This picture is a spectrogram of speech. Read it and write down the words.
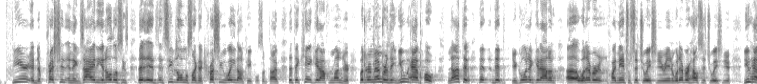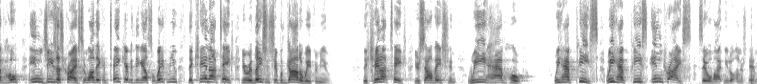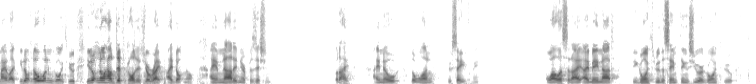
fear and depression and anxiety and all those things, it, it, seems almost like a crushing weight on people sometimes that they can't get out from under. But remember that you have hope. Not that, that, that you're going to get out of uh, whatever financial situation you're in or whatever health situation you're in. You have hope in Jesus Christ. And while they can take everything else away from you, they cannot take your relationship with God away from you. They cannot take your salvation. We have hope. We have peace. We have peace in Christ. You say, well, my, you don't understand my life. You don't know what I'm going through. You don't know how difficult it is. You're right. I don't know. I am not in your position. But I, I know the one who saved me. Well, listen, I, I may not be going through the same things you are going through.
